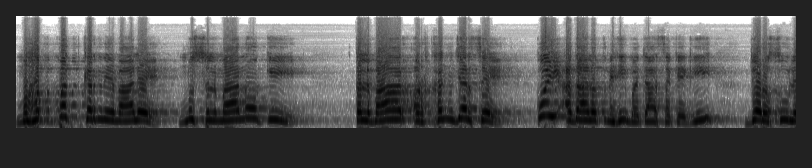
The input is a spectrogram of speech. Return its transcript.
محبت کرنے والے مسلمانوں کی تلوار اور خنجر سے کوئی عدالت نہیں بچا سکے گی جو رسول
